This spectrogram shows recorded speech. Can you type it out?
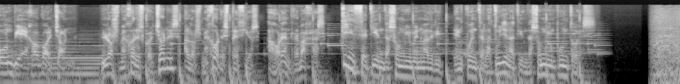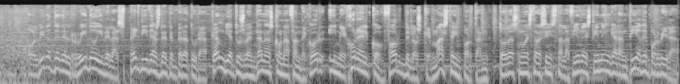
un viejo colchón. Los mejores colchones a los mejores precios. Ahora en rebajas. 15 tiendas Omnium en Madrid. Encuentra la tuya en la tienda somnium.es. Olvídate del ruido y de las pérdidas de temperatura. Cambia tus ventanas con Afan Decor y mejora el confort de los que más te importan. Todas nuestras instalaciones tienen garantía de por vida.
